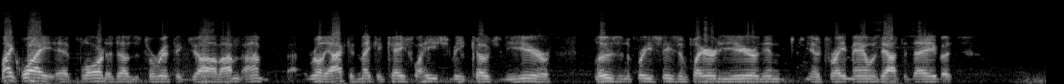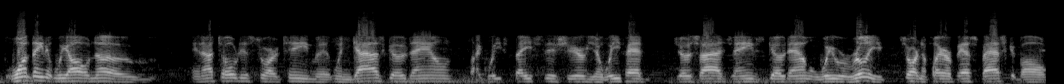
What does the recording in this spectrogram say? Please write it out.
Mike White at Florida does a terrific job. I'm, I'm really I could make a case why he should be coach of the year, losing the preseason player of the year. Then you know Tre Mann was out today, but one thing that we all know, and I told this to our team, that when guys go down like we faced this year, you know we've had Josiah James go down when we were really starting to play our best basketball.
